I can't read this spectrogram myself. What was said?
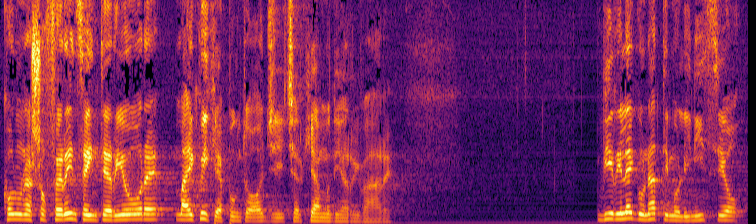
con una sofferenza interiore, ma è qui che appunto oggi cerchiamo di arrivare. Vi rileggo un attimo l'inizio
